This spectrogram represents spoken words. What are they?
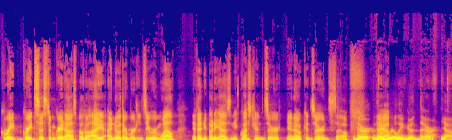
great great system, great hospital. I I know their emergency room well if anybody has any questions or you know concerns. So they're they're yeah. really good there. Yeah.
